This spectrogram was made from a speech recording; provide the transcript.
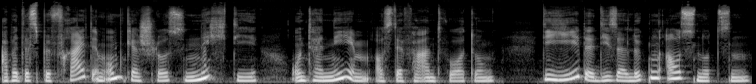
aber das befreit im Umkehrschluss nicht die Unternehmen aus der Verantwortung, die jede dieser Lücken ausnutzen.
